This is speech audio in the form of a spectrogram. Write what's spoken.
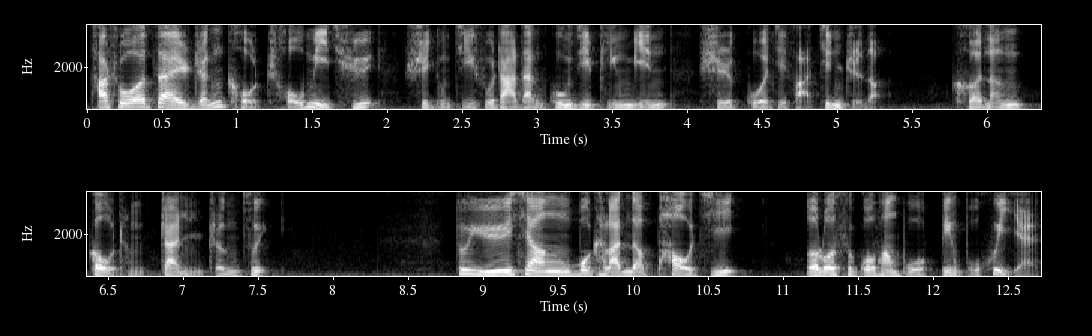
他说，在人口稠密区使用集束炸弹攻击平民是国际法禁止的，可能构成战争罪。对于向乌克兰的炮击，俄罗斯国防部并不讳言。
